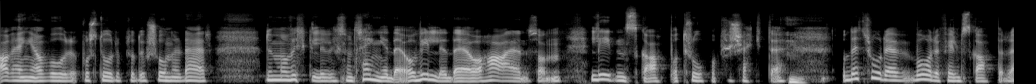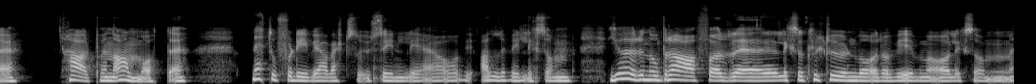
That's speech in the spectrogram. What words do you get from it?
avhengig av hvor, hvor, store produksjoner det er. Du må virkelig liksom trenge det og ville det og ha en sånn lidenskap og tro på prosjektet. Mm. Og det tror jeg våre filmskapere har på en annen måte. Nettopp fordi vi har vært så usynlige, og vi alle vil liksom gjøre noe bra for eh, liksom, kulturen vår, og vi må liksom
